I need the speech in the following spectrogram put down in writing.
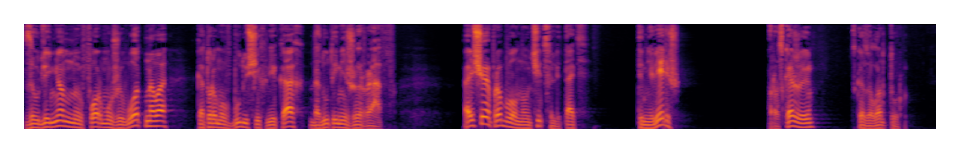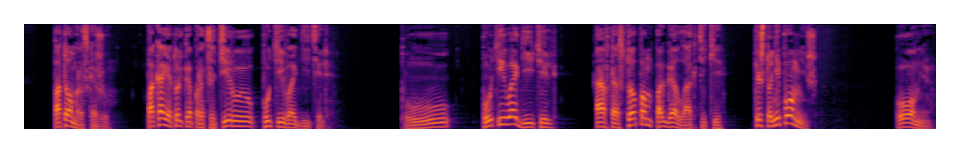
за удлиненную форму животного, которому в будущих веках дадут имя жираф. А еще я пробовал научиться летать. Ты мне веришь? «Расскажи», — сказал Артур. «Потом расскажу. Пока я только процитирую «Путеводитель». Пу... путеводитель. Автостопом по галактике. Ты что, не помнишь? Помню.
